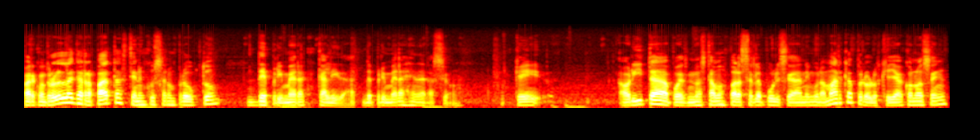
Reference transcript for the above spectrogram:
para controlar las garrapatas tienen que usar un producto de primera calidad, de primera generación. ¿ok? Ahorita pues no estamos para hacerle publicidad a ninguna marca, pero los que ya conocen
